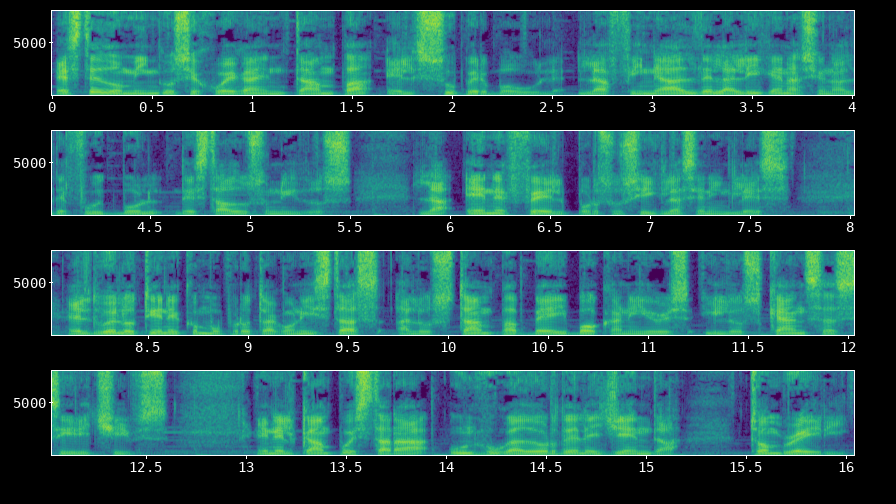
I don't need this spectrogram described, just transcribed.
Este domingo se juega en Tampa el Super Bowl, la final de la Liga Nacional de Fútbol de Estados Unidos, la NFL por sus siglas en inglés. El duelo tiene como protagonistas a los Tampa Bay Buccaneers y los Kansas City Chiefs. En el campo estará un jugador de leyenda, Tom Brady,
